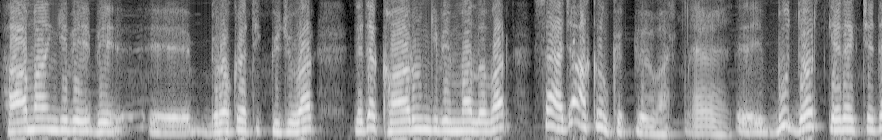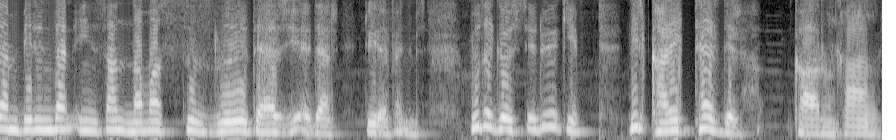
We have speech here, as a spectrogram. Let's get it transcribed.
Haman gibi bir e, bürokratik gücü var ne de Karun gibi malı var sadece akıl kıtlığı var. Evet. E, bu dört gerekçeden birinden insan namazsızlığı tercih eder diyor Efendimiz. Bu da gösteriyor ki bir karakterdir Karun. Karun.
